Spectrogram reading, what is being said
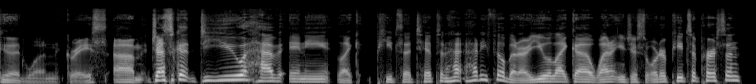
good one, Grace. Um, Jessica, do you have any like pizza tips? And how, how do you feel about it? Are you like, uh, why don't you just order pizza person,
